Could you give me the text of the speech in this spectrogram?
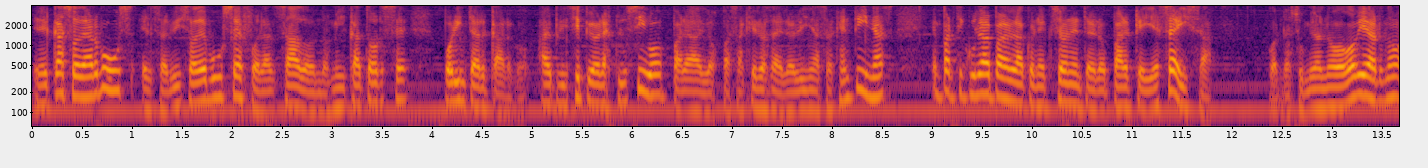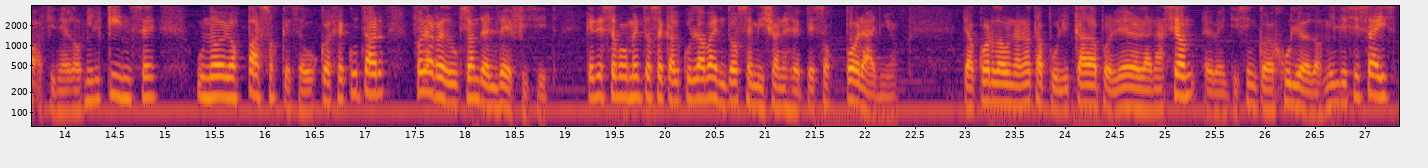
En el caso de Arbus, el servicio de buses fue lanzado en 2014 por intercargo. Al principio era exclusivo para los pasajeros de aerolíneas argentinas, en particular para la conexión entre Aeroparque y Ezeiza. Cuando asumió el nuevo gobierno, a fines de 2015, uno de los pasos que se buscó ejecutar fue la reducción del déficit, que en ese momento se calculaba en 12 millones de pesos por año. De acuerdo a una nota publicada por el Diario de la Nación el 25 de julio de 2016,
